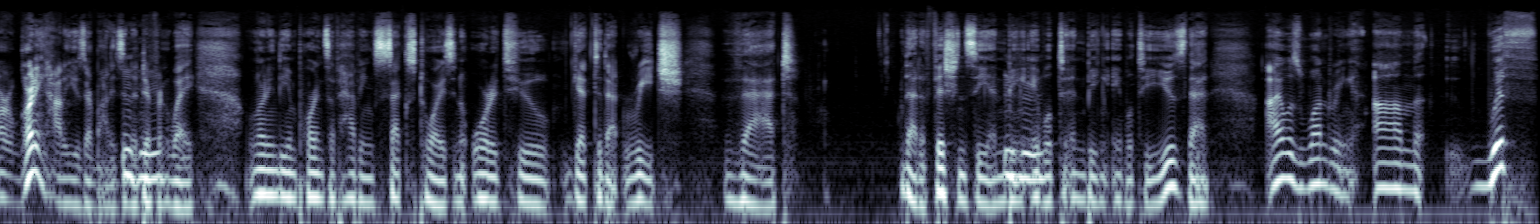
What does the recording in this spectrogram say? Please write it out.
or learning how to use their bodies in a different way, learning the importance of having sex toys in order to get to that reach that that efficiency and being able to and being able to use that. I was wondering um with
